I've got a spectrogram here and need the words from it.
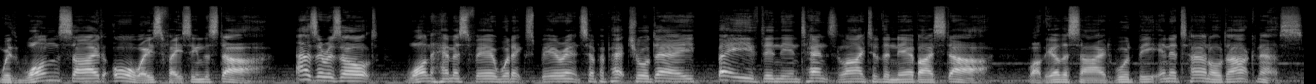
with one side always facing the star. As a result, one hemisphere would experience a perpetual day bathed in the intense light of the nearby star, while the other side would be in eternal darkness.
